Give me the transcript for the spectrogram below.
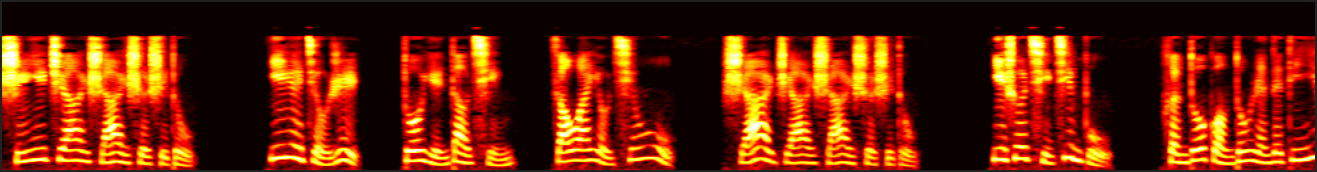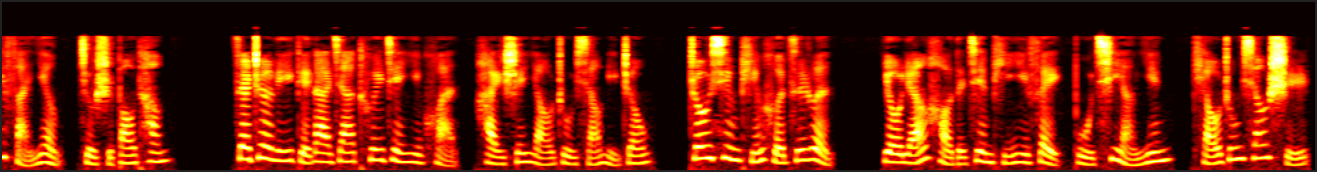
十一至二十二摄氏度。一月九日多云到晴，早晚有轻雾，十二至二十二摄氏度。一说起进补，很多广东人的第一反应就是煲汤。在这里给大家推荐一款海参瑶柱小米粥，粥性平和滋润，有良好的健脾益肺、补气养阴、调中消食、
